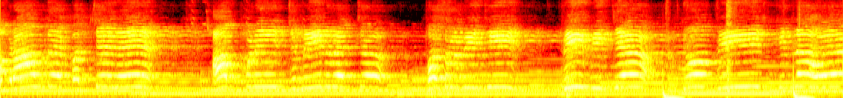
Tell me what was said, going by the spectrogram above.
ਅਬਰਾਮ ਦੇ ਬੱਚੇ ਨੇ ਆਪਣੀ ਜ਼ਮੀਨ ਵਿੱਚ ਫਸਲ ਬੀਜੀ ਵੀ ਬੀਜਿਆ ਜੋ ਬੀਜ ਕਿੰਨਾ ਹੋਇਆ?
